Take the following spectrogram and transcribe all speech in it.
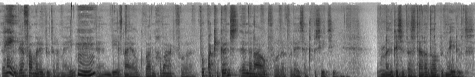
Een Hey. vriendin van me die doet er aan mee. Mhm. En die heeft mij ook warm gemaakt voor, eh, voor Pak je Kunst. En daarna ook voor, voor deze expositie. Hoe leuk is het als het hele dorp het meedoet?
